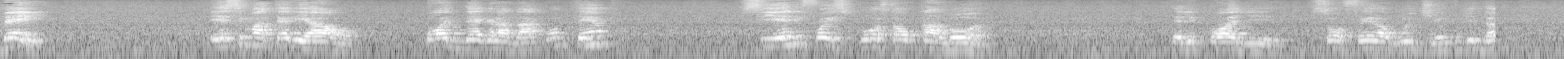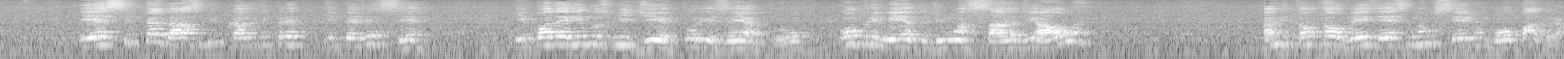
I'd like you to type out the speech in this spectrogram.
Bem, esse material pode degradar com o tempo. Se ele for exposto ao calor, ele pode sofrer algum tipo de dano. Esse pedaço de cano de PVC. E poderíamos medir, por exemplo, o comprimento de uma sala de aula. Então talvez esse não seja um bom padrão.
